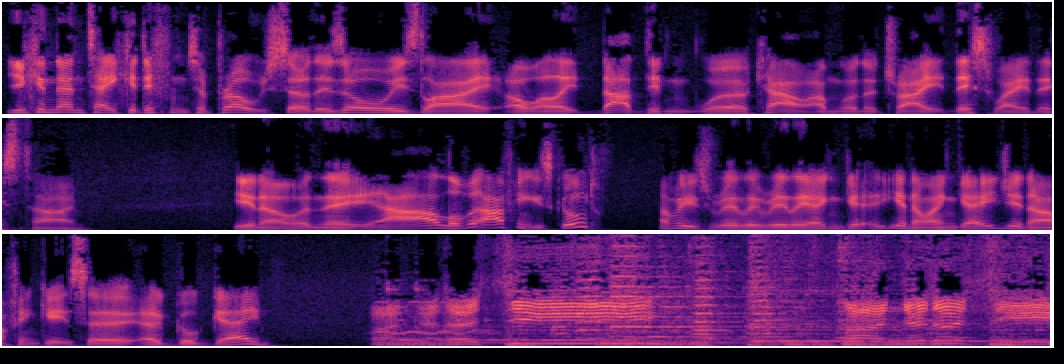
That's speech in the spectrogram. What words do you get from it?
you can then take a different approach. So there's always like, oh well, it, that didn't work out. I'm going to try it this way this time. You know, and they, I love it. I think it's good. I think it's really really enga- you know engaging. I think it's a, a good game. Under the sea, under the sea.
